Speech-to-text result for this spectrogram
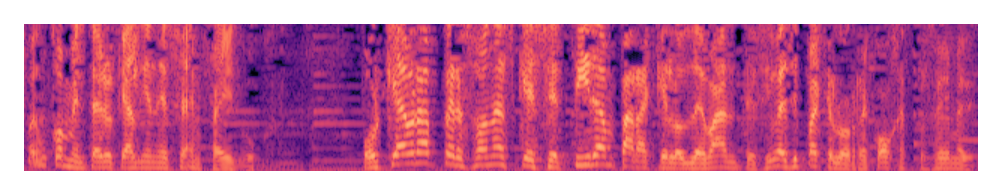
Fue un comentario que alguien hizo en Facebook. ¿Por qué habrá personas que se tiran para que los levantes? Iba a decir para que los recojas, pero soy medio.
